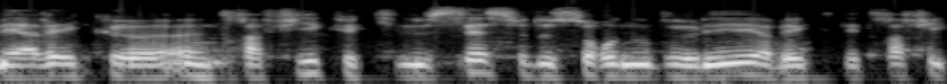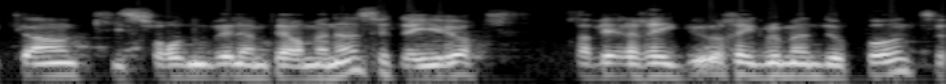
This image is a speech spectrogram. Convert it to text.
mais avec euh, un trafic qui ne cesse de se renouveler, avec des trafiquants qui se renouvellent en permanence. D'ailleurs, à travers le règlement de compte,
